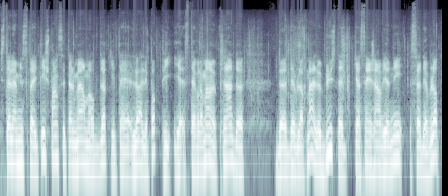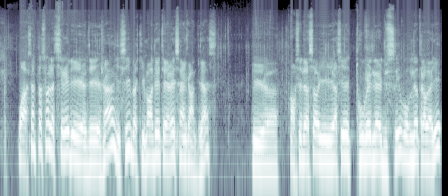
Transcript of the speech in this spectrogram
c'était la municipalité, je pense c'était le maire Murdoch qui était là à l'époque. Puis il a- c'était vraiment un plan de, développement. Le but, c'était que Saint-Jean-Vianney se développe. Ouais, c'est une façon d'attirer des, gens ici parce qu'ils vendaient des terrains 50 pièces. Puis euh, ensuite de ça, ils essayaient de trouver de l'industrie pour venir travailler.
